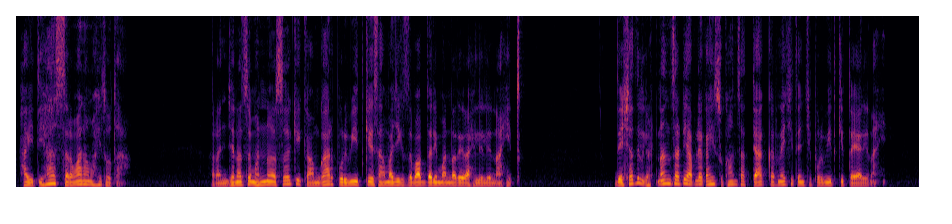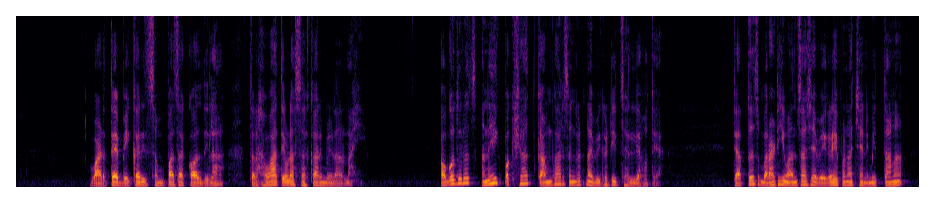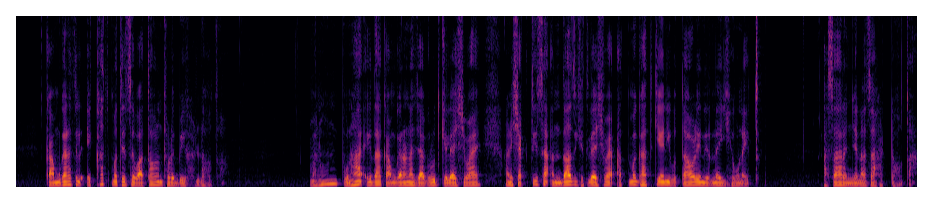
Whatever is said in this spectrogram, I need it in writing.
हा इतिहास सर्वांना माहीत होता. रंजनाचं म्हणणं असं की कामगार पूर्वी इतके सामाजिक जबाबदारी मानणारे राहिलेले नाहीत. देशातील घटनांसाठी आपल्या काही सुखांचा त्याग करण्याची त्यांची पूर्वी इतकी तयारी नाही. वाढत्या बेकारीत संपाचा कॉल दिला तर हवा तेवढा सहकार मिळणार नाही. अगोदरच अनेक पक्षात कामगार संघटना विघटित झालेल्या होत्या. त्यातच मराठी माणसाच्या वेगळेपणाच्या निमित्तानं कामगारातील एकात्मतेचं वातावरण थोडं बिघडलं होतं. म्हणून पुन्हा एकदा कामगारांना जागृत केल्याशिवाय आणि शक्तीचा अंदाज घेतल्याशिवाय आत्मघातकी आणि उतावळे निर्णय घेऊ नयेत असा रंजनाचा हट्ट होता.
